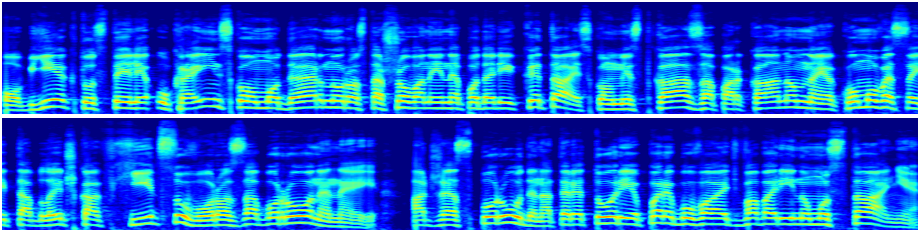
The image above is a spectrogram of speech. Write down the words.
Об'єкт у стилі українського модерну розташований неподалік китайського містка за парканом, на якому висить табличка Вхід суворо заборонений, адже споруди на території перебувають в аварійному стані.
